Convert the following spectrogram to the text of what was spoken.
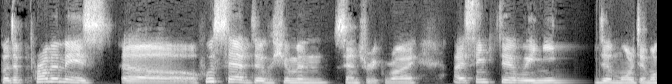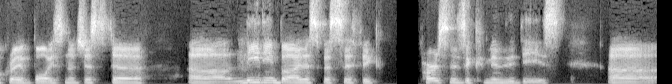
But the problem is, uh, who said the human centric, right? I think that we need the more democratic voice, not just uh, uh, leading by the specific persons and communities. Uh,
